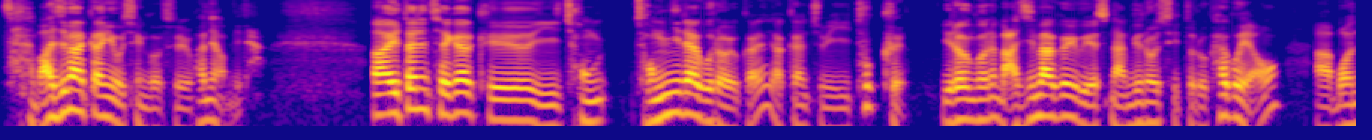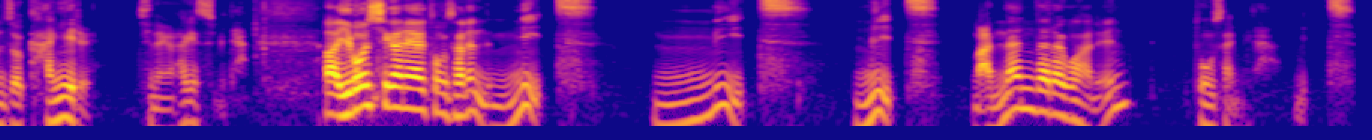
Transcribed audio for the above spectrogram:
자, 마지막 강의 오신 것을 환영합니다. 아, 일단은 제가 그 이 정리라고 그럴까요? 약간 좀 이 토크 이런 거는 마지막을 위해서 남겨놓을 수 있도록 하고요. 아, 먼저 강의를 진행을 하겠습니다. 아, 이번 시간에 할 동사는 meet, meet, meet 만난다라고 하는 동사입니다. meet.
